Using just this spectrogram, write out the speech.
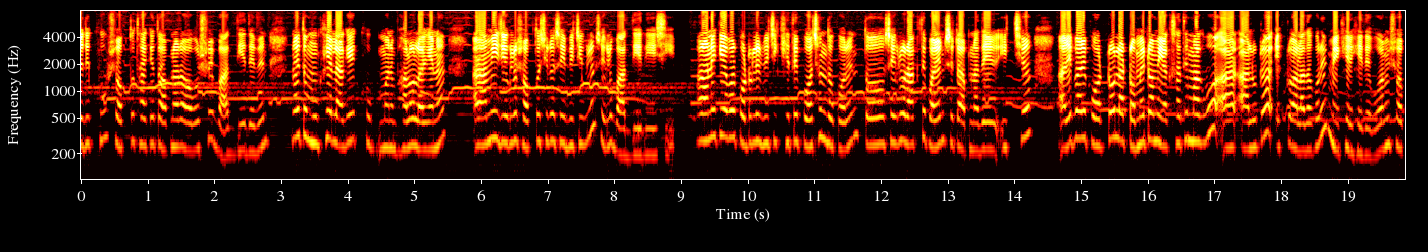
যদি খুব শক্ত থাকে তো আপনারা অবশ্যই বাদ দিয়ে দেবেন। নয়তো মুখে লাগে, খুব মানে ভালো লাগে না। আর আমি যেগুলো শক্ত ছিল সেই বিচিগুলো সেগুলো বাদ দিয়ে দিয়েছি। আর অনেকে আবার পটলের বিচি খেতে পছন্দ করেন, তো সেগুলো রাখতে পারেন, সেটা আপনাদের ইচ্ছা। আর এবারে পটল আর টমেটো আমি একসাথে মাখবো, আর আলুটা একটু আলাদা করে মেখে রেখে দেবো। আমি সব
